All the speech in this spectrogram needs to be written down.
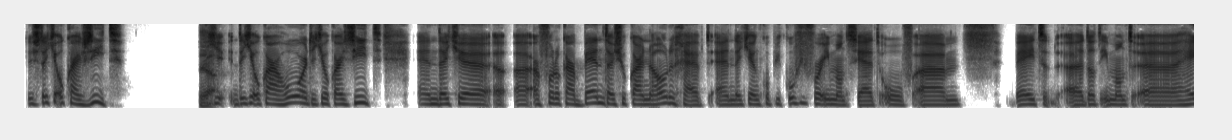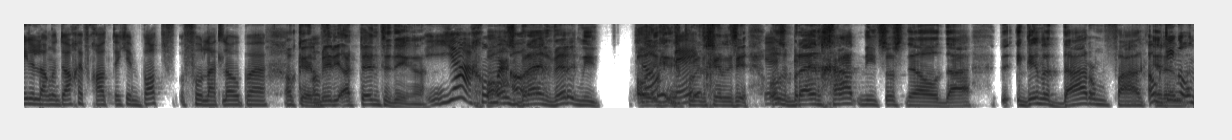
dus dat je elkaar ziet. Dat, je, dat je elkaar hoort, dat je elkaar ziet. En dat je eh, eh, er voor elkaar bent als je elkaar nodig hebt. En dat je een kopje koffie voor iemand zet. Of ehm, weet eh, dat iemand een hele lange dag heeft gehad. Dat je een bad vol laat lopen. Oké, Of- meer die attente dingen. Ja, gewoon Maar maar. ons oh, brein werkt niet. Oh, ik, Nee? probeer te generaliseren. Ja. Ons brein gaat niet zo snel daar. Ik denk dat daarom vaak. ook dingen een-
